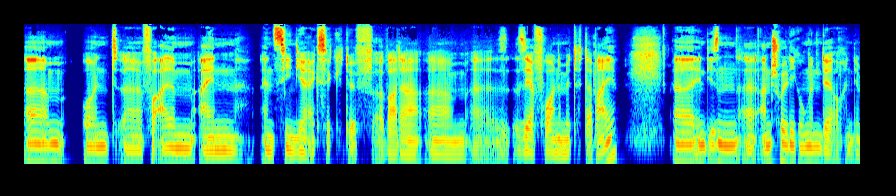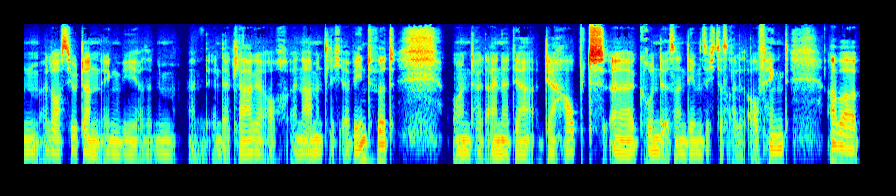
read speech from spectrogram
Ähm, und äh, vor allem ein, ein Senior Executive war da ähm, äh, sehr vorne mit dabei äh, in diesen äh, Anschuldigungen, der auch in dem Lawsuit dann irgendwie, also in, dem, in der Klage auch äh, namentlich erwähnt wird und halt einer der, der Hauptgründe äh, ist, an dem sich das alles aufhängt. Aber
